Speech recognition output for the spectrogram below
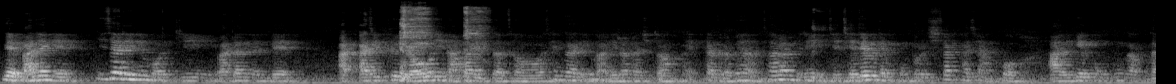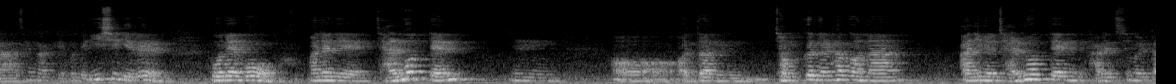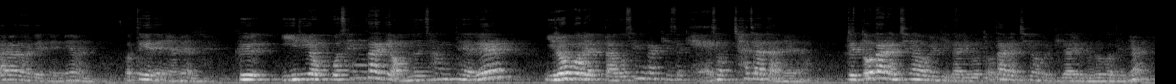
근데 만약에 이 자리는 뭔지 와닿는데 아, 직그 여운이 남아 있어서 생각이 막 일어나지도 않고 했다 그러면 사람들이 이제 제대로 된 공부를 시작하지 않고 아 이게 공부인가 보다 생각해. 근데 이 시기를 보내고 만약에 잘못된 음, 어, 어떤 접근을 하거나 아니면 잘못된 가르침을 따라가게 되면 어떻게 되냐면 그 일이 없고 생각이 없는 상태를 잃어버렸다고 생각해서 계속 찾아다녀요. 그리고 또 다른 체험을 기다리고 또 다른 체험을 기다리고 그러거든요.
